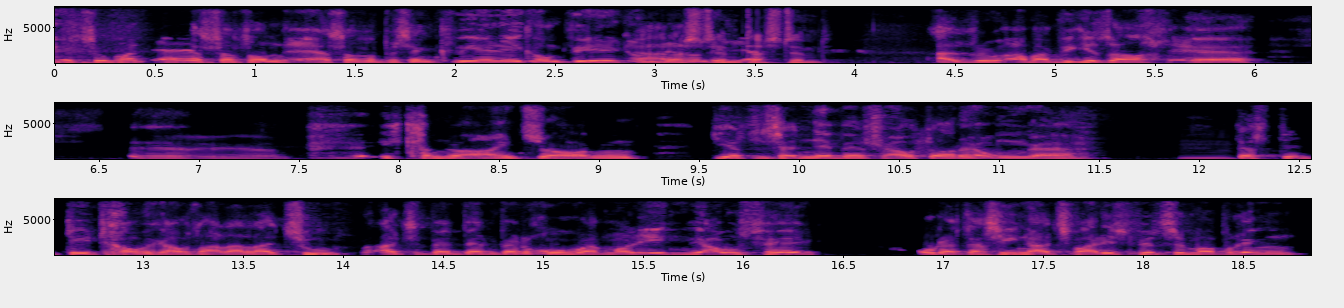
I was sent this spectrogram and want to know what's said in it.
es ist so, man, er ist so, ein- er ist so ein bisschen querlig und wild. und Ja, hin das und stimmt, her. das stimmt. Also, aber wie gesagt, äh, äh, ich kann nur eins sagen, jetzt ist der Nemes auch da, der Ungar. Das, den, den traue ich auch allerlei zu, als wenn, wenn, wenn Robert mal irgendwie ausfällt oder dass sie ihn als zweite Spitze mal bringen.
